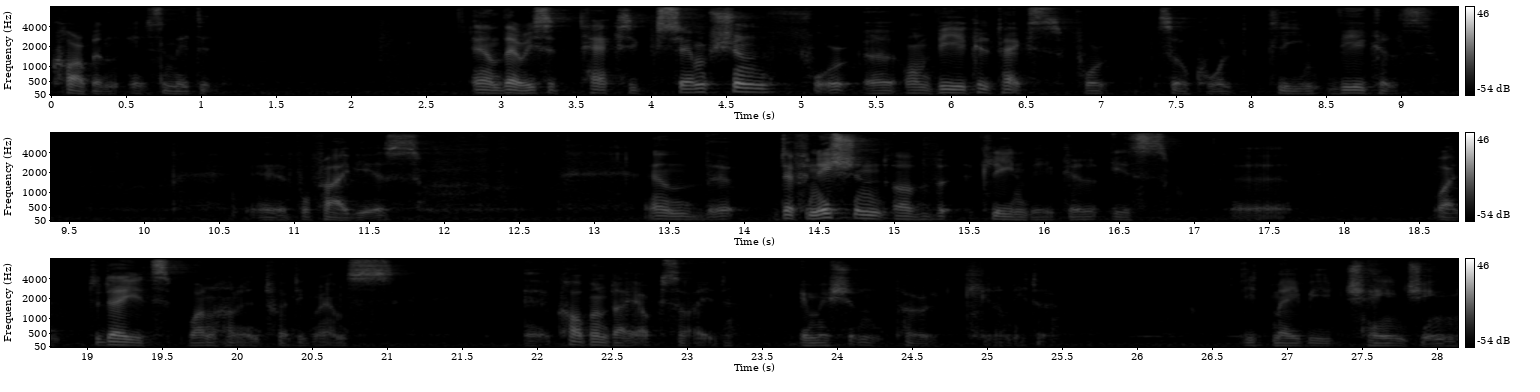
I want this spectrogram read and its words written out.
carbon is emitted. And there is a tax exemption for, uh, on vehicle tax for so-called clean vehicles uh, for five years. And the definition of clean vehicle is, uh, well, today it's 120 grams uh, carbon dioxide emission per kilometer. It may be changing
